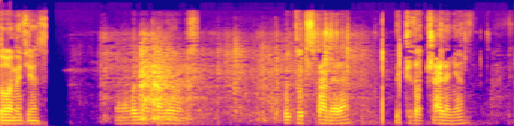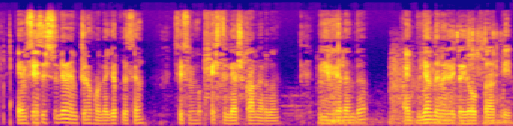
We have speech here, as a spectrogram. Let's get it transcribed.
Devam edeceğiz. Bana koyma kameramız. Bluetooth kamera. 360 aylanyan. Hem ses işliyor hem telefonda geplesen. Sesini eşlileş kameradan. Bir yerinde ay biliyorum da ben yol saatiyim.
